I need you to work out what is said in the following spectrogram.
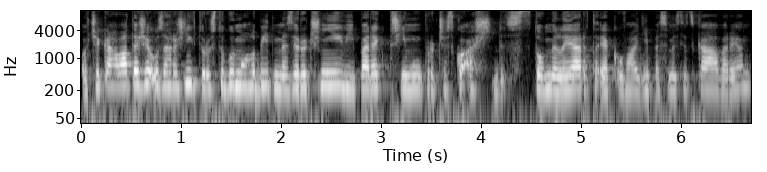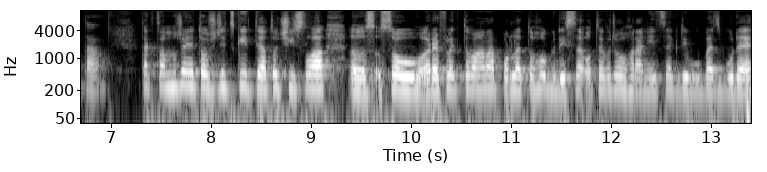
Očekáváte, že u zahraničních turistů by mohl být meziroční výpadek příjmů pro Česko až 100 miliard, jak uvádí pesimistická varianta? Tak samozřejmě to vždycky, tato čísla eh, jsou reflektována podle toho, kdy se otevřou hranice, kdy vůbec bude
